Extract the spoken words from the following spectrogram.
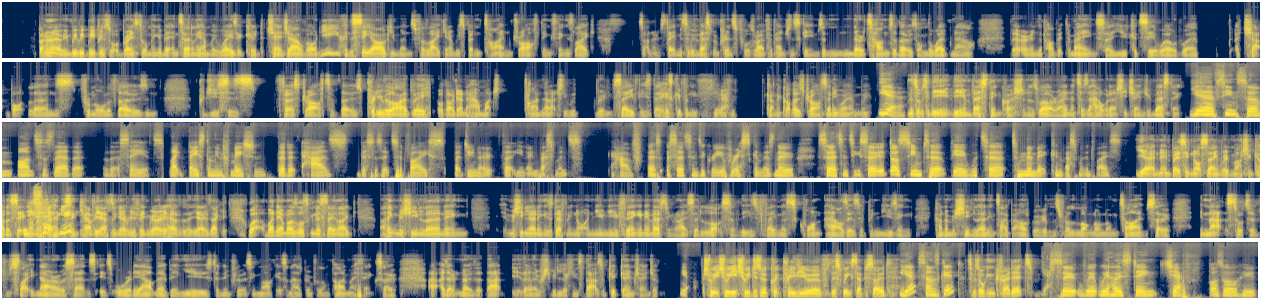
But I don't know. I mean, we, we've been sort of brainstorming a bit internally, haven't we? Ways it could change our world. You, you can see arguments for like, you know, we spend time drafting things like know, statements of investment principles, right, for pension schemes. And there are tons of those on the web now that are in the public domain. So you could see a world where a chatbot learns from all of those and produces first drafts of those pretty reliably. Although I don't know how much time that actually would really save these days, given you know kind of got those drafts anyway, haven't we? Yeah. There's obviously the the investing question as well, right? In terms of how it would actually change investing. Yeah, I've seen some answers there that that say it's like based on the information that it has, this is its advice. But do note that, you know, investments have a, a, certain degree of risk and there's no certainty. So it does seem to be able to to mimic investment advice. Yeah, and, and basically not saying very much and kind of sitting exactly. on the fence and caveating everything very heavily. Yeah, exactly. Well, well yeah, I was also going to say, like, I think machine learning machine learning is definitely not a new new thing in investing right so lots of these famous quant houses have been using kind of machine learning type algorithms for a long long long time so in that sort of slightly narrower sense it's already out there being used and influencing markets and has been for a long time i think so i, I don't know that that I don't know we should be looking to that as a good game changer yeah. Should we, should, we, should we just do a quick preview of this week's episode? Yeah, sounds good. So we're talking credit. Yes. So we're, we're hosting Jeff Boswell, who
